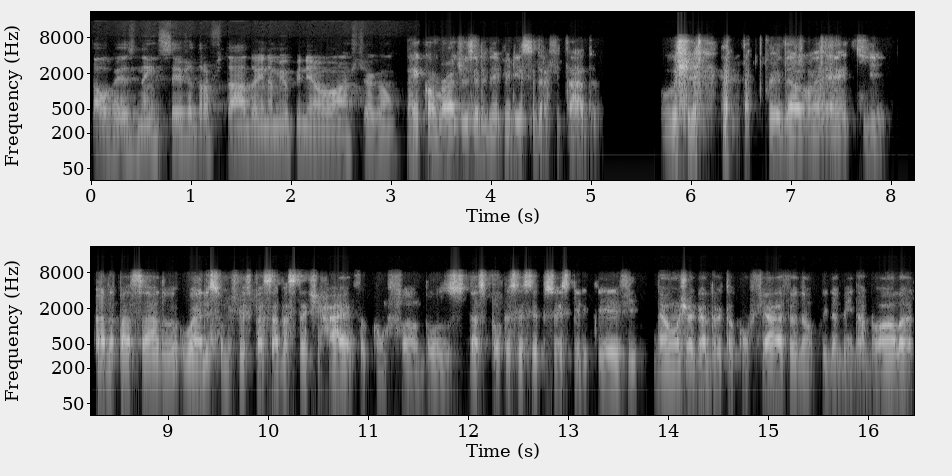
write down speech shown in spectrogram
talvez nem seja draftado aí, na minha opinião, eu acho, Tiagão. Nem com Rodgers ele deveria ser draftado. Puxa, perdão, é que ano passado o Alisson me fez passar bastante raiva com fumbles das poucas recepções que ele teve. Não é um jogador tão confiável, não cuida bem da bola,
